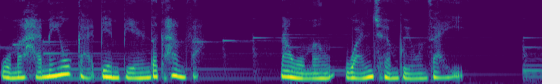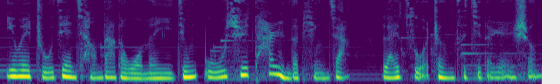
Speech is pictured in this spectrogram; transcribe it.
我们还没有改变别人的看法，那我们完全不用在意，因为逐渐强大的我们已经无需他人的评价来佐证自己的人生。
